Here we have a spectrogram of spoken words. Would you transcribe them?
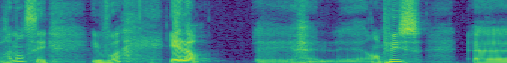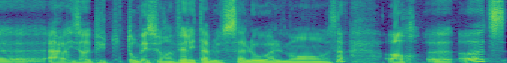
vraiment c'est ils voient. Et alors en plus, euh, alors, ils auraient pu tomber sur un véritable salaud allemand, ça. Or, euh, Hotz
